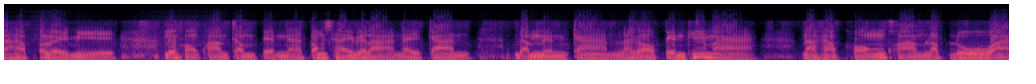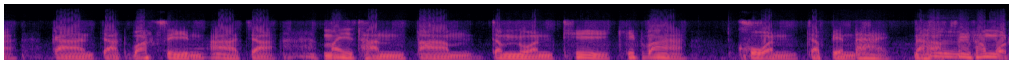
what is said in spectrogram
นะครับ ก็เลยมีเรื่องของความจำเป็นนะต้องใช้เวลาในการดำเนินการ แล้วก็เป็นที่มานะครับของความรับรู้ว่าการจัดวัคซีนอาจจะไม่ทันตามจำนวนที่คิดว่า ควรจะเป็นได้นะครับอืมซึ่งทั้งหมด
